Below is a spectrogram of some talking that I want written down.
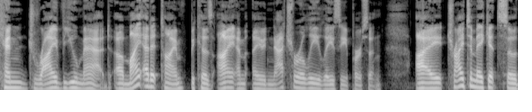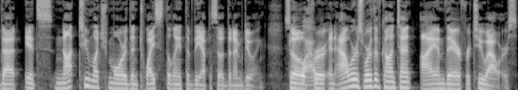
can drive you mad. Uh, my edit time, because I am a naturally lazy person, I try to make it so that it's not too much more than twice the length of the episode that I'm doing. So Wow. for an hour's worth of content, I am there for two hours.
